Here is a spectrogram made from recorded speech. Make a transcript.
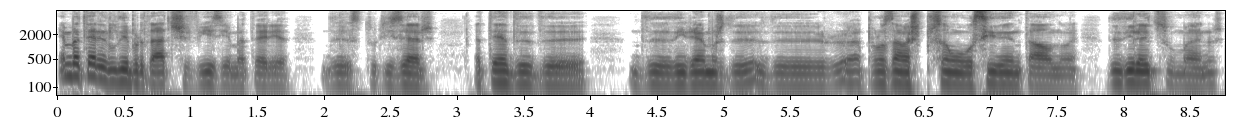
em matéria de liberdades civis, em matéria de, se tu quiseres, até de, de de, digamos, de, de, para usar uma expressão ocidental, não é? de direitos humanos,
